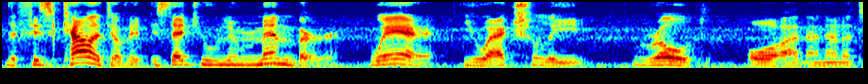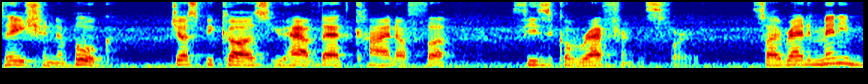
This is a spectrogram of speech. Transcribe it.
the physicality of it is that you remember where you actually wrote or an, an annotation a book just because you have that kind of uh, physical reference for it. So I read many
